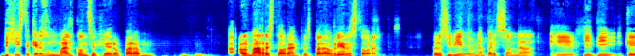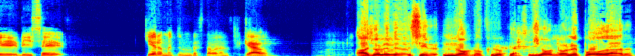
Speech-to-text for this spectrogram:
dijiste que eres un mal consejero para armar restaurantes, para abrir restaurantes, pero si viene una persona, eh, Titi, que dice, quiero meter un restaurante, ¿qué hago? Ah, yo le voy a decir no lo, lo que hace. Yo no le puedo dar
